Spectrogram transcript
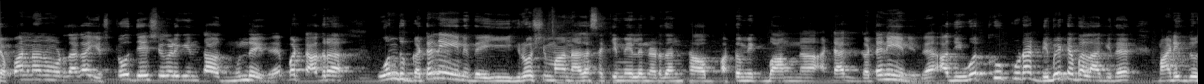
ಜಪಾನ್ನ ನೋಡಿದಾಗ ಎಷ್ಟೋ ದೇಶಗಳಿಗಿಂತ ಅದು ಮುಂದೆ ಇದೆ. ಬಟ್ ಅದರ ಒಂದು ಘಟನೆ ಏನಿದೆ, ಈ ಹಿರೋಶಿಮಾ, ನಾಗಸಕಿ ಮೇಲೆ ನಡೆದಂತಹ ಅಟೋಮಿಕ್ ಬಾಂಬ್ನ ಅಟ್ಯಾಕ್ ಘಟನೆ ಏನಿದೆ, ಅದು ಇವತ್ತಿಗೂ ಕೂಡ ಡಿಬೇಟಬಲ್ ಆಗಿದೆ. ಮಾಡಿದ್ದು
